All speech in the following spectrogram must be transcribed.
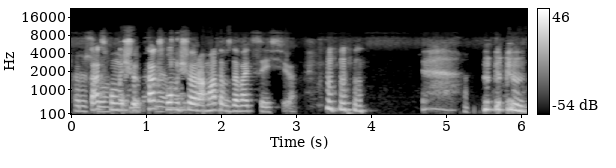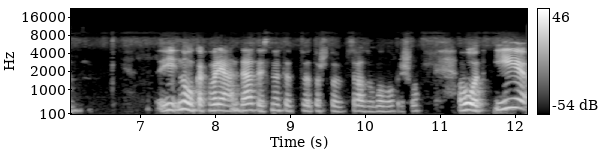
Хорошо. Как с помощью, как с помощью ароматов сдавать сессию? И, ну, как вариант, да, то есть, ну, это то, то, что сразу в голову пришло. Вот, и э,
